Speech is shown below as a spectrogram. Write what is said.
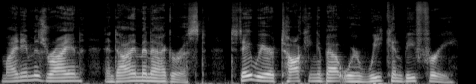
My name is Ryan, and I'm an agorist. Today we are talking about where we can be free.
